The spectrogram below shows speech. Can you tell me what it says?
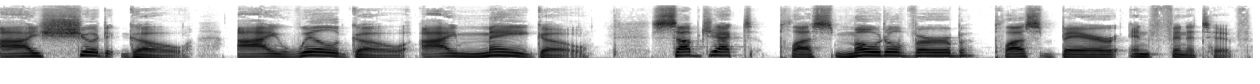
I should go. I will go. I may go. Subject plus modal verb plus bare infinitive.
